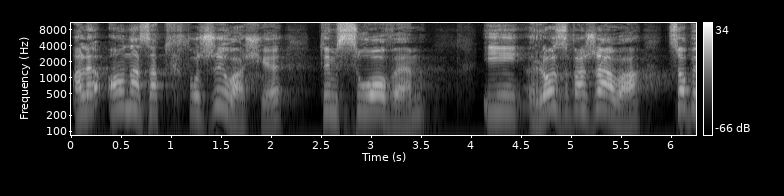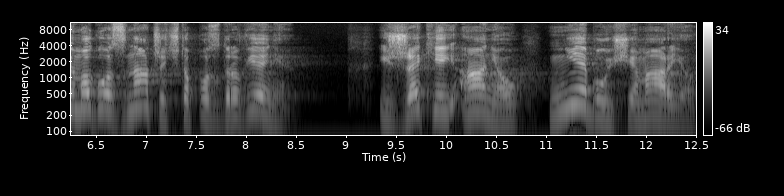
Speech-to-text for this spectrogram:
Ale ona zatrwożyła się tym słowem i rozważała, co by mogło znaczyć to pozdrowienie. I rzekł jej anioł, nie bój się, Mario,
